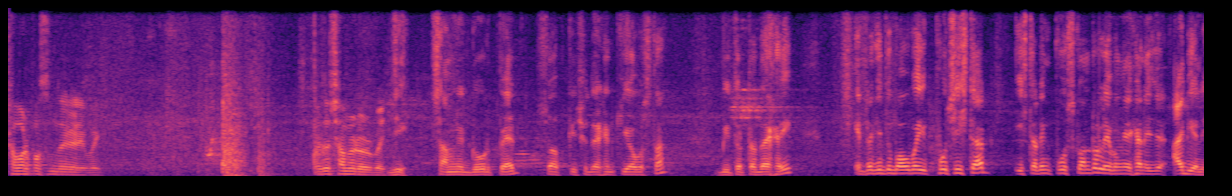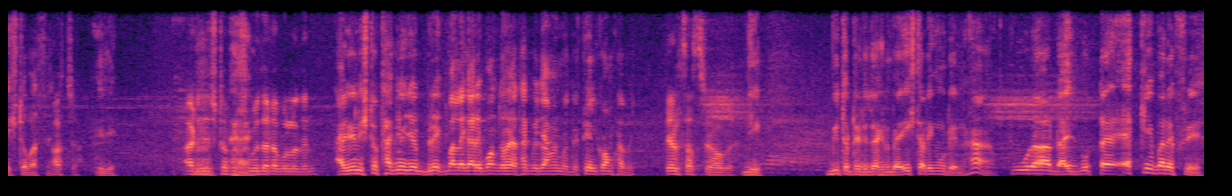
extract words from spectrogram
সবার পছন্দের গাড়ি ভাই। এই সামনে ডোর ভাই। জি সামনে ডোর প্যাড সব কিছু দেখেন কি অবস্থা। ভিতরটা দেখাই। এটা কিন্তু বাবু ভাই পঁচিশ স্টার্ট স্টার্টিং পোস্ট কন্ট্রোল এবং এখানে যে আইডিয়াল স্টপ আছে। আচ্ছা। এই যে। আর স্টপের হ্যাঁ। সুবিধাটা বলে দেন। আইডিয়াল স্টপ থাকলে যে ব্রেক মারলে গাড়ি বন্ধ হয়ে থাকবে জামের মধ্যে তেল কম খাবে। তেল সাশ্রয় হবে। জি। ভিতরটা দেখেন ভাই স্টারিং উডেন হ্যাঁ। পুরা ডাইসবোর্ডটা একেবারে ফ্রেশ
